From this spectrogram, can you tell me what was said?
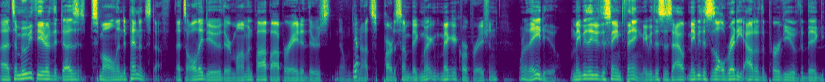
Uh, it's a movie theater that does small independent stuff. That's all they do. They're mom and pop operated. There's you know they're Yep. not part of some big mega corporation. What do they do? Maybe they do the same thing. Maybe this is out. Maybe this is already out of the purview of the big,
